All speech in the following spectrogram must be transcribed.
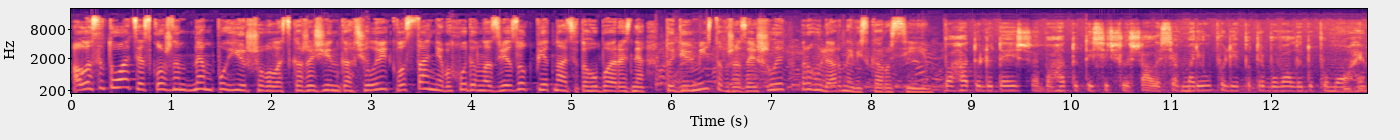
Але ситуація з кожним днем погіршувалась, каже жінка. Чоловік востаннє виходив на зв'язок 15 березня. Тоді в місто вже зайшли регулярні війська Росії. Багато людей ще багато тисяч лишалися в Маріуполі і потребували допомоги.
